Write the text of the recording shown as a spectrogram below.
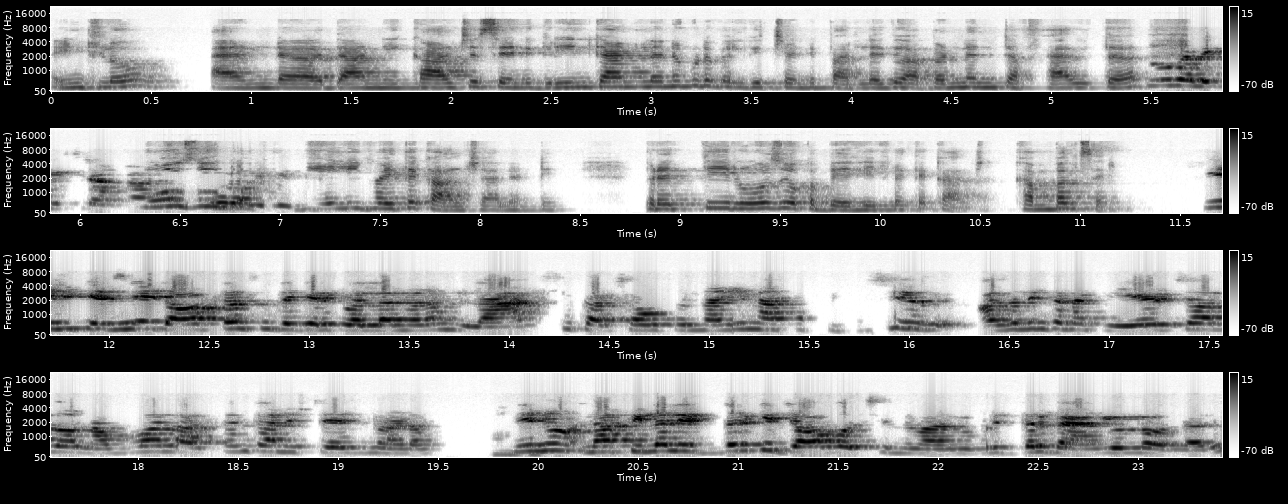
ఇంట్లో. అండ్ దాన్ని కాల్ చేసేయండి. గ్రీన్ క్యాండిల్ అయినా కూడా వెలిగించండి పర్లేదు. Abundant of health. రోజు. బేలీఫ్ అయితే కాల్చాలండి ప్రతిరోజు ఒక బేలీఫ్ అయితే కాల్చాలి కంపల్సరీ. దీనికి ఎన్ని డాక్టర్స్ దగ్గరికి వెళ్ళాను మేడం? ల్యాక్స్ ఖర్చు అవుతున్నాయి. నాకు పిచ్చి అసలు ఇంకా నాకు ఏడ్చాలో నవ్వాలో అర్థం కాని స్టేజ్ మేడం. నేను నా పిల్లలు ఇద్దరికి జాబ్ వచ్చింది మేడం. ఇప్పుడు ఇద్దరు బెంగళూరులో ఉన్నారు.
